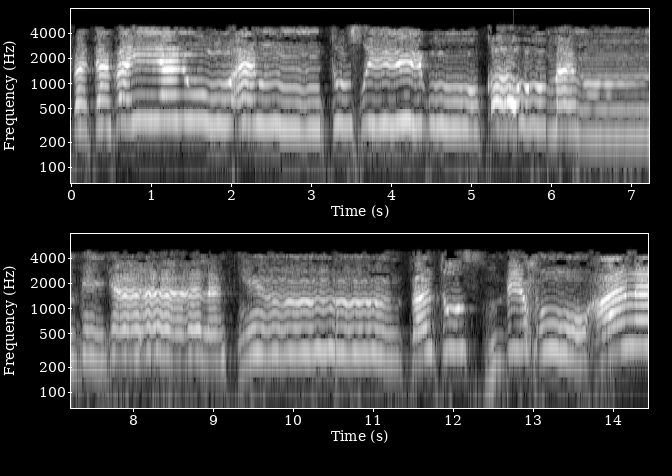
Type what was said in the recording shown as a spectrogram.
فتبينوا أن تصيبوا قوما بجهالة فتصبحوا على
